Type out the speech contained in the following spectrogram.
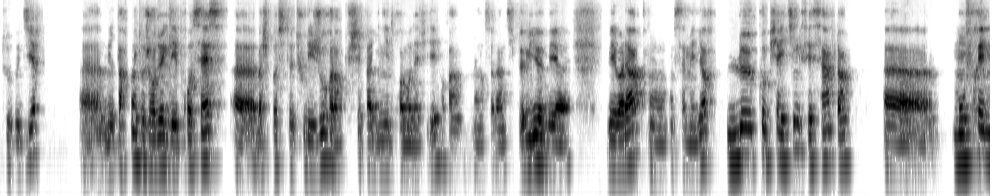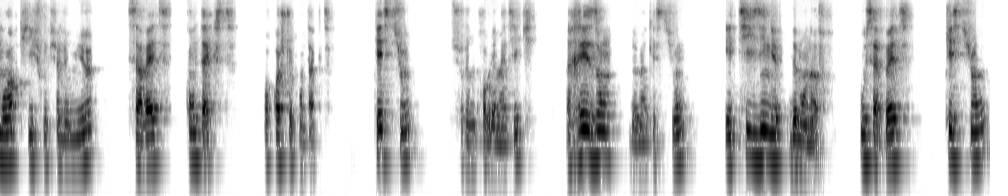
tout vous dire. Mais par contre, aujourd'hui, avec des process, bah, je poste tous les jours alors que je sais pas aligner trois mots d'affilée. Enfin, maintenant, ça va un petit peu mieux, mais, mais voilà, on, on s'améliore. Le copywriting, c'est simple. hein. Euh, mon framework qui fonctionne le mieux, ça va être contexte. Pourquoi je te contacte? Question sur une problématique, raison de ma question et teasing de mon offre. Ou ça peut être question,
